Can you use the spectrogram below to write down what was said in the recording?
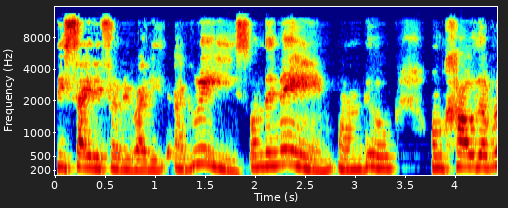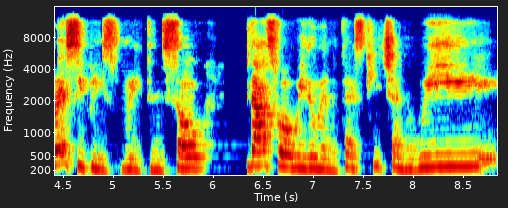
decide if everybody agrees on the name, on the on how the recipe is written. So that's what we do in the test kitchen. We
